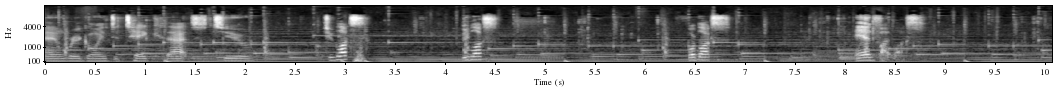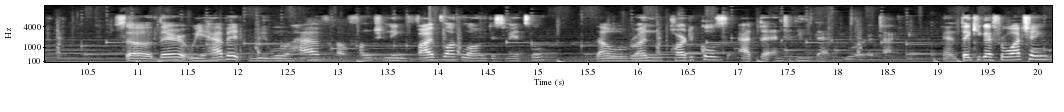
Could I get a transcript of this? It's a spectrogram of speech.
And we're going to take that to two blocks, three blocks, four blocks, and five blocks. So there we have it. We will have a functioning five block long dismantle that will run particles at the entity that you are attacking. And thank you guys for watching.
